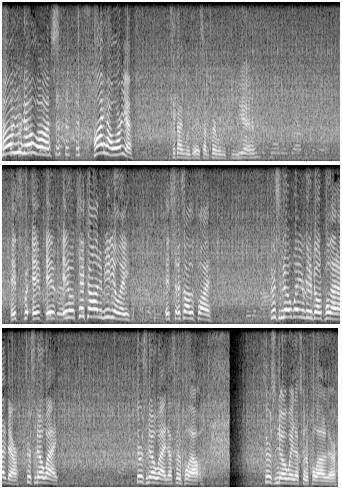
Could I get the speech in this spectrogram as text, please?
Oh, you know us. Hi, how are you? It's the guy with the cemetery when you pee. Yeah. It's it, it, it'll kick on immediately. It's it's on the fly. There's no way you're gonna be able to pull that out of there. There's no way. There's no way that's gonna pull out. There's no way that's gonna pull out of there.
